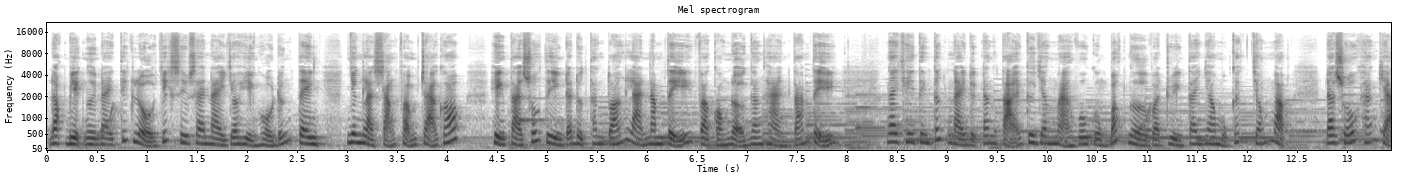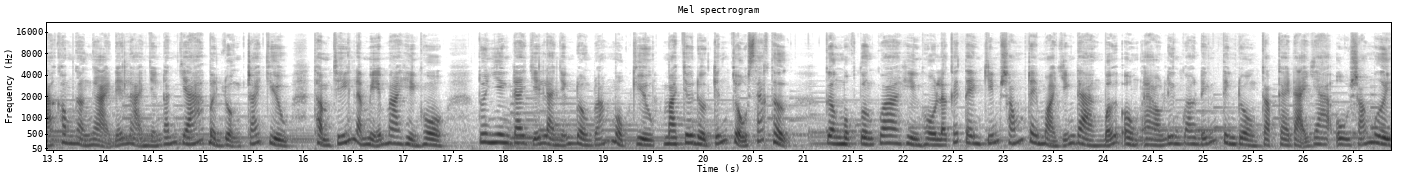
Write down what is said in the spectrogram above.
Đặc biệt, người này tiết lộ chiếc siêu xe này do Hiền Hồ đứng tên, nhưng là sản phẩm trả góp. Hiện tại số tiền đã được thanh toán là 5 tỷ và còn nợ ngân hàng 8 tỷ. Ngay khi tin tức này được đăng tải, cư dân mạng vô cùng bất ngờ và truyền tay nhau một cách chóng mặt. Đa số khán giả không ngần ngại để lại những đánh giá, bình luận trái chiều, thậm chí là mỉa mai Hiền Hồ. Tuy nhiên, đây chỉ là những đồn đoán một chiều mà chưa được chính chủ xác thực. Gần một tuần qua, Hiền Hồ là cái tên chiếm sóng trên mọi diễn đàn bởi ồn ào liên quan đến tin đồn cặp cài đại gia U60.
